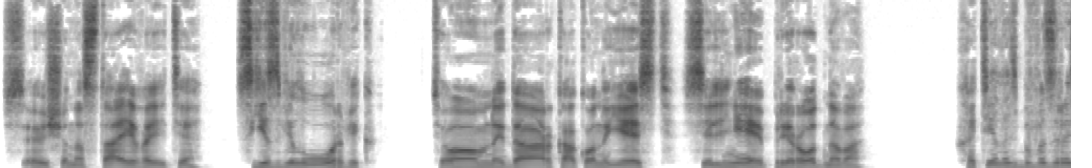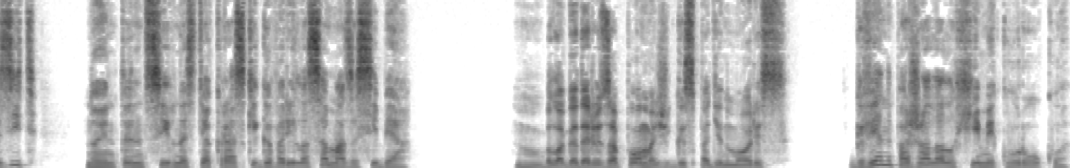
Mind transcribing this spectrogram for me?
«Все еще настаиваете?» — съязвил Орвик. Темный дар, как он есть, сильнее природного». Хотелось бы возразить, но интенсивность окраски говорила сама за себя. «Благодарю за помощь, господин Моррис». Гвен пожал алхимику руку.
